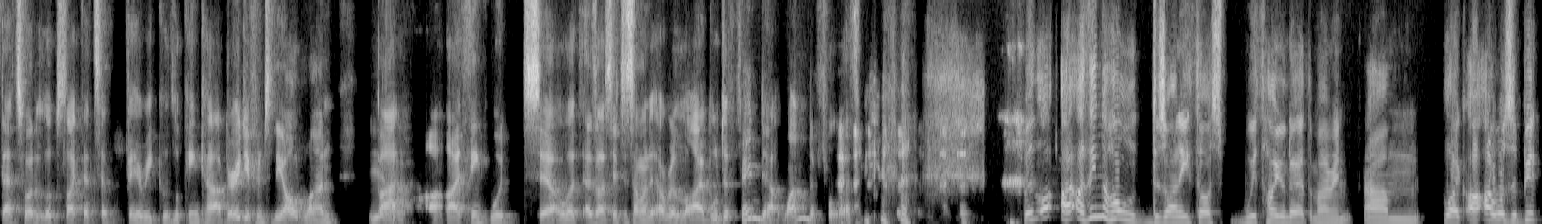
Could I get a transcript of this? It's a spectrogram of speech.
that's what it looks like, that's a very good looking car. Very different to the old one, yeah. but I- think would sell. As I said to someone, a reliable defender. Wonderful. That's But I, I think the whole design ethos with Hyundai at the moment, um, like I, I was a bit,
